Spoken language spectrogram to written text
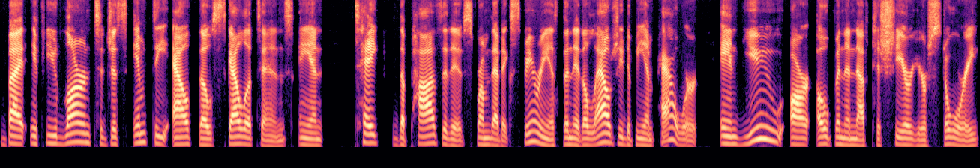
But if you learn to just empty out those skeletons and take the positives from that experience, then it allows you to be empowered and you are open enough to share your story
